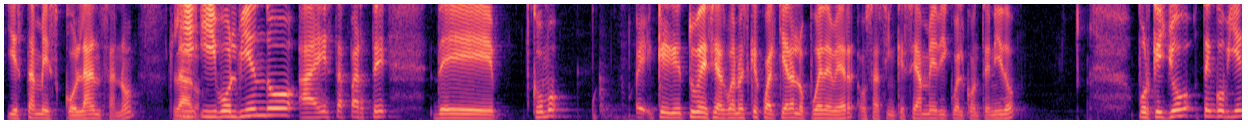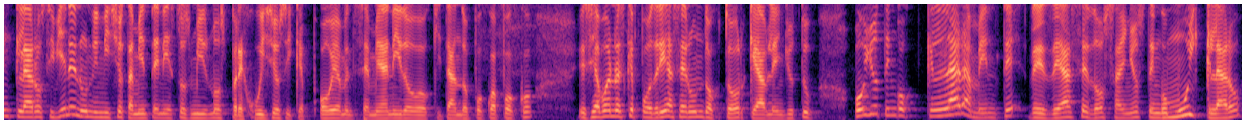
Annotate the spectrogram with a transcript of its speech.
y esta mezcolanza, ¿no? Claro. Y, y volviendo a esta parte de cómo, eh, que tú decías, bueno, es que cualquiera lo puede ver, o sea, sin que sea médico el contenido. Porque yo tengo bien claro, si bien en un inicio también tenía estos mismos prejuicios y que obviamente se me han ido quitando poco a poco, decía, bueno, es que podría ser un doctor que hable en YouTube. Hoy yo tengo claramente, desde hace dos años, tengo muy claro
